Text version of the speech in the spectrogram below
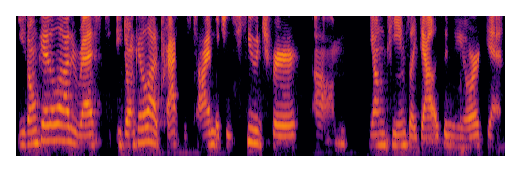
you don't get a lot of rest. You don't get a lot of practice time which is huge for um, young teams like dallas and new york. And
